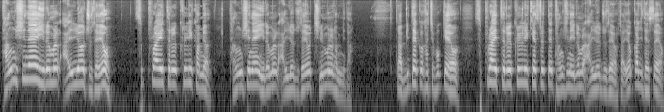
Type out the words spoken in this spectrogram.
당신의 이름을 알려주세요. 스프라이트를 클릭하면 당신의 이름을 알려주세요. 질문을 합니다 자 밑에 거 같이 볼게요. 스프라이트를 클릭했을 때 당신의 이름을 알려주세요. 자 여기까지 됐어요.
